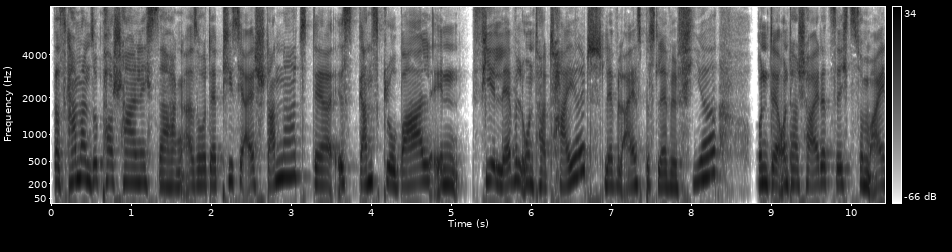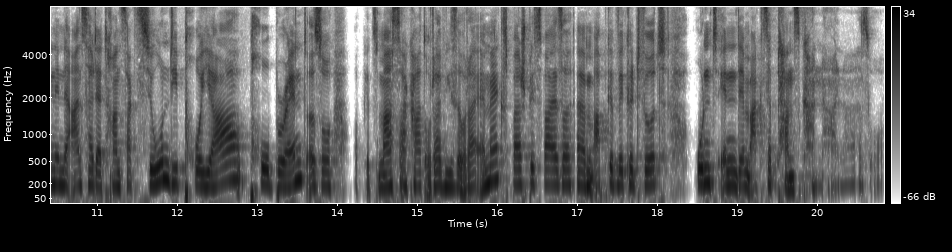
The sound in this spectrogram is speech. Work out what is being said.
Das kann man so pauschal nicht sagen. Also der PCI-Standard, der ist ganz global in vier Level unterteilt, Level 1 bis Level 4. Und der unterscheidet sich zum einen in der Anzahl der Transaktionen, die pro Jahr pro Brand, also ob jetzt Mastercard oder Visa oder Amex beispielsweise, ähm, abgewickelt wird und in dem Akzeptanzkanal. Also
